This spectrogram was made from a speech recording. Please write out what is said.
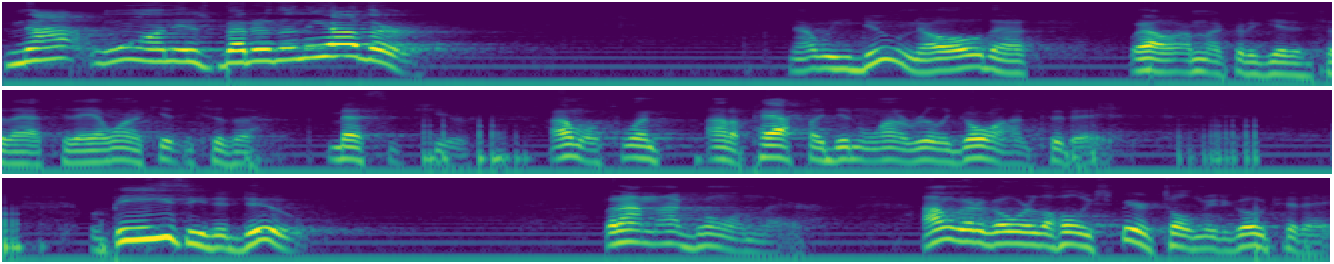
Not one is better than the other. Now, we do know that, well, I'm not going to get into that today. I want to get into the message here. I almost went on a path I didn't want to really go on today. It would be easy to do, but I'm not going there. I'm going to go where the Holy Spirit told me to go today.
